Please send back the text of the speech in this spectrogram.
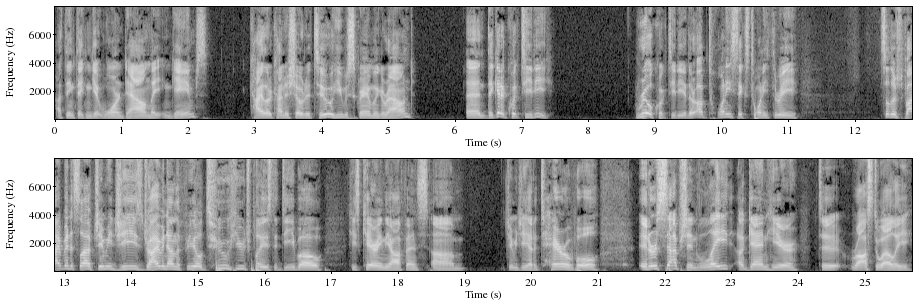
I think they can get worn down late in games. Kyler kind of showed it too. He was scrambling around, and they get a quick TD. Real quick TD. They're up 26 23. So there's five minutes left. Jimmy G's driving down the field. Two huge plays to Deebo. He's carrying the offense. Um, Jimmy G had a terrible interception late again here to Ross Dwelley.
